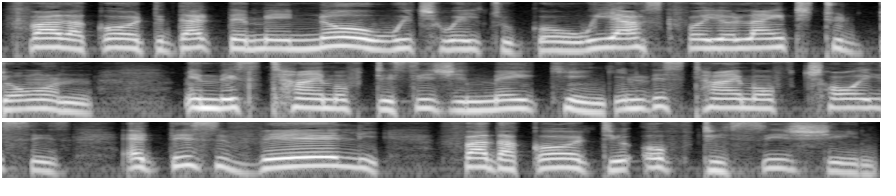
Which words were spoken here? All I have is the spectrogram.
Father God, that they may know which way to go. We ask for your light to dawn in this time of decision making, in this time of choices, at this valley, Father God, of decision.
